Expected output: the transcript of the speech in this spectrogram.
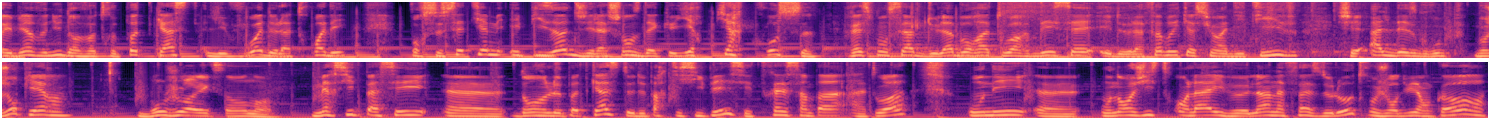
Bonjour et bienvenue dans votre podcast Les Voix de la 3D. Pour ce septième épisode, j'ai la chance d'accueillir Pierre Cross, responsable du laboratoire d'essai et de la fabrication additive chez Aldes Group. Bonjour Pierre. Bonjour Alexandre. Merci de passer euh, dans le podcast, de participer, c'est très sympa à toi. On est, euh, on enregistre en live l'un à face de l'autre aujourd'hui encore.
